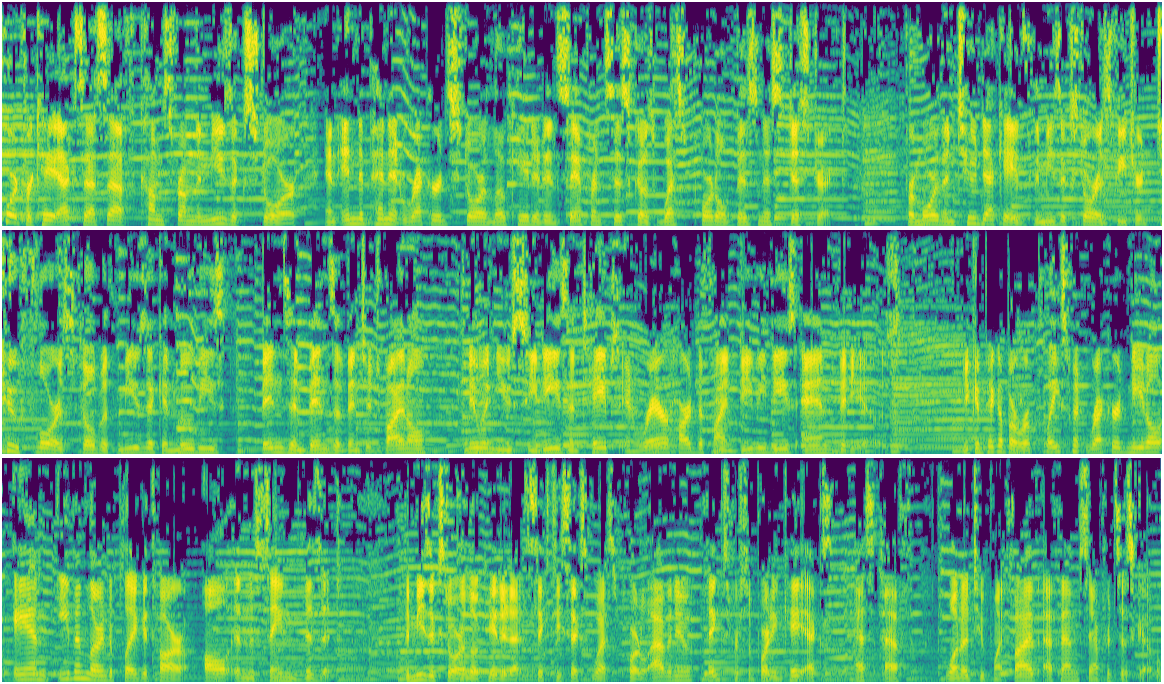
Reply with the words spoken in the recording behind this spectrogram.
Support for KXSF comes from The Music Store, an independent record store located in San Francisco's West Portal Business District. For more than two decades, The Music Store has featured two floors filled with music and movies, bins and bins of vintage vinyl, new and used CDs and tapes, and rare, hard to find DVDs and videos. You can pick up a replacement record needle and even learn to play guitar all in the same visit. The music store located at 66 West Portal Avenue. Thanks for supporting KXSF 102.5 FM San Francisco.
